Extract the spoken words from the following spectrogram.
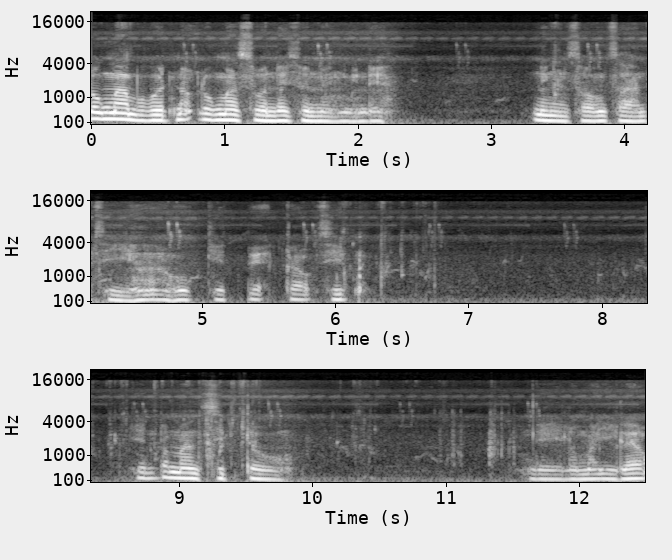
ลงมาบเบิดเนาะลงมาส่วนใดส่วนหนึ่งเหมือนเดิมหนึ่งสองสามสี่ห้าหกเจ็ดแปดเก้าสิบเห็นประมาณสิบตัวเดลงมาอีกแล้ว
